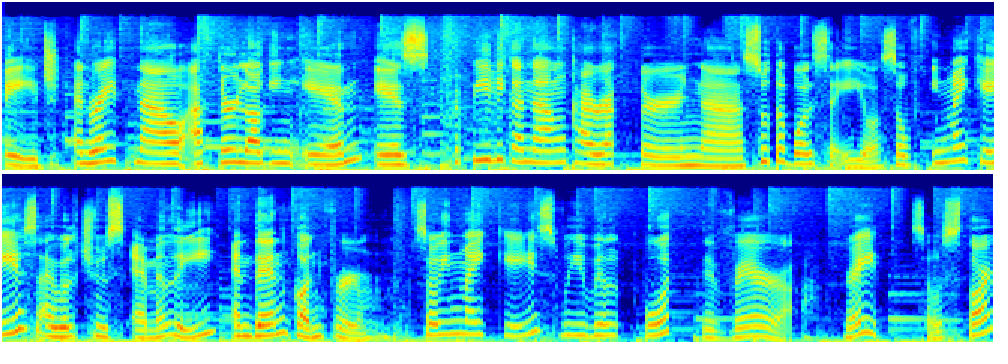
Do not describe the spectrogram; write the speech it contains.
page. And right now, after logging in is pipili ka ng character na suitable sa iyo. So in my case, I will choose Emily and then confirm. So in my case, we will put Devera. Right? So start.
